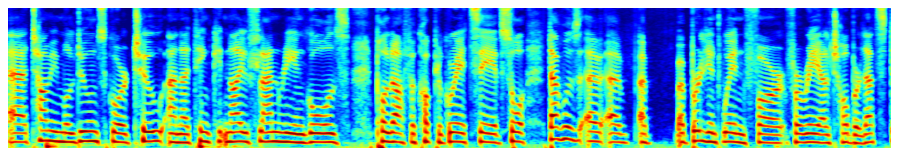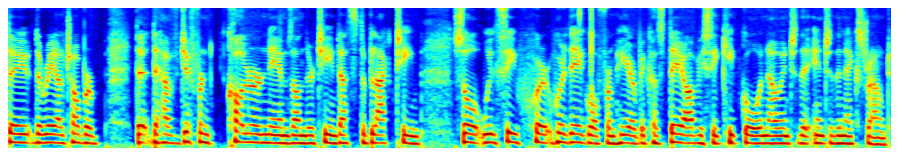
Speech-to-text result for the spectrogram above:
Uh, Tommy Muldoon scored two, and I think Niall Flannery in goals pulled off a couple of great saves. So that was a, a, a a brilliant win for, for Real Tubber. That's the, the Real Tubber. They, they have different colour names on their team. That's the black team. So we'll see where, where they go from here because they obviously keep going now into the into the next round.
